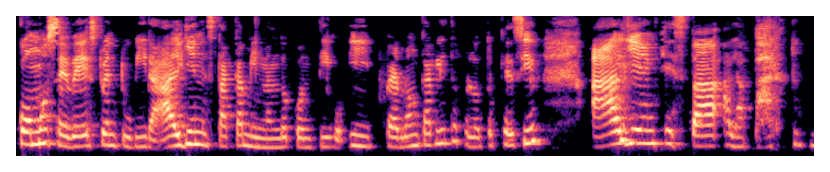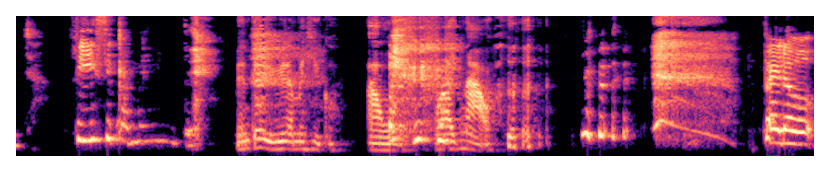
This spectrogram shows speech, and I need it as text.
cómo se ve esto en tu vida. Alguien está caminando contigo. Y perdón, Carlita, pero lo tengo que decir, alguien que está a la par tuya, físicamente. Vente a vivir a México. Ahora, right now. pero,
